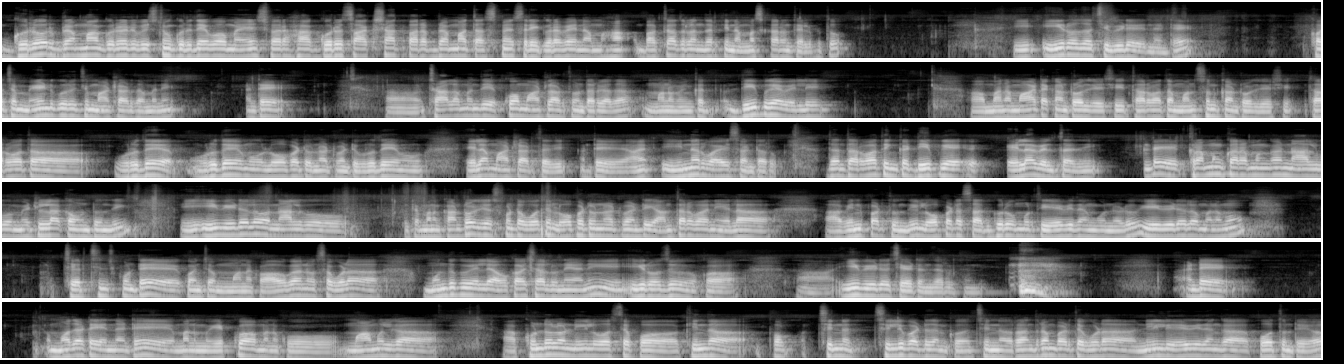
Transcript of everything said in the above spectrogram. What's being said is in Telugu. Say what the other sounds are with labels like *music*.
గురుర్ బ్రహ్మ గురుర్ విష్ణు గురుదేవో మహేశ్వర గురు సాక్షాత్ పరబ్రహ్మ తస్మే శ్రీ గురవే నమ. భక్తాదులందరికీ నమస్కారం తెలుపుతూ ఈ ఈరోజు వచ్చే వీడియో ఏంటంటే కొంచెం మైండ్ గురించి మాట్లాడదామని అంటే చాలామంది ఎక్కువ మాట్లాడుతుంటారు కదా మనం ఇంకా డీప్గా వెళ్ళి మన మాట కంట్రోల్ చేసి తర్వాత మనసును కంట్రోల్ చేసి తర్వాత హృదయ హృదయము లోపట ఉన్నటువంటి హృదయము ఎలా మాట్లాడుతుంది? అంటే ఇన్నర్ వాయిస్ అంటారు. దాని తర్వాత ఇంకా డీప్గా ఎలా వెళ్తుంది? అంటే క్రమం క్రమంగా నాలుగు మెట్లలాగా ఉంటుంది. ఈ ఈ వీడియోలో నాలుగు అంటే మనం కంట్రోల్ చేసుకుంటూ పోతే లోపట ఉన్నటువంటి అంతర్వాణి ఎలా వినపడుతుంది? లోపల సద్గురుమూర్తి ఏ విధంగా ఉన్నాడు? ఈ వీడియోలో మనము చర్చించుకుంటే కొంచెం మనకు అవగాహన వస్తే కూడా ముందుకు వెళ్ళే అవకాశాలు ఉన్నాయని ఈరోజు ఒక ఈ వీడియో చేయడం జరుగుతుంది. అంటే మొదట ఏంటంటే మనం ఎక్కువ మనకు మామూలుగా కుండలో నీళ్ళు వస్తే పో కింద పొ చిన్న చిల్లి పడ్డది అనుకో చిన్న రంధ్రం పడితే కూడా నీళ్ళు ఏ విధంగా పోతుంటాయో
